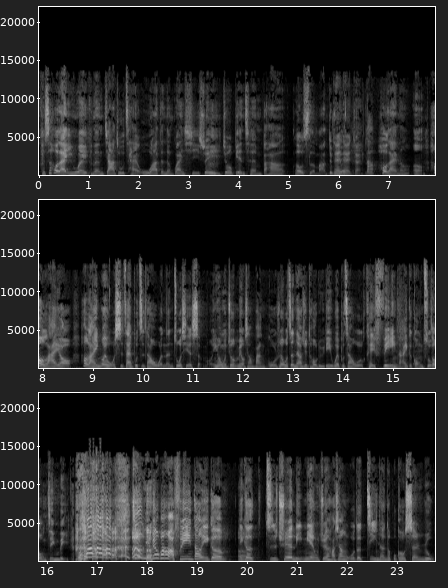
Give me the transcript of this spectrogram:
可是后来因为可能家族财务啊等等关系，所以就变成把它 close 了嘛，对不对？对对对。那后来呢？嗯，后来哦，后来因为我实在不知道我能做些什么，因为我就没有上班过，所以我真的要去投履历，我也不知道我可以 fit in 哪一个工作。总经理，就是你没有办法 fit in 到一个一个职缺里面，我觉得好像我的技能都不够深入，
